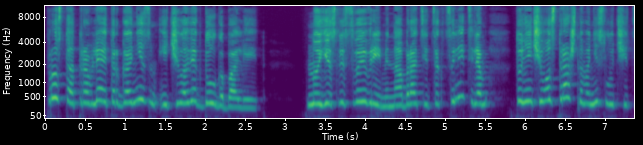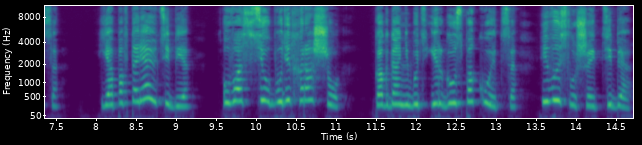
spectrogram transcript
просто отравляет организм, и человек долго болеет. Но если своевременно обратиться к целителям, то ничего страшного не случится. Я повторяю тебе, у вас все будет хорошо. Когда-нибудь Ирга успокоится и выслушает тебя.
